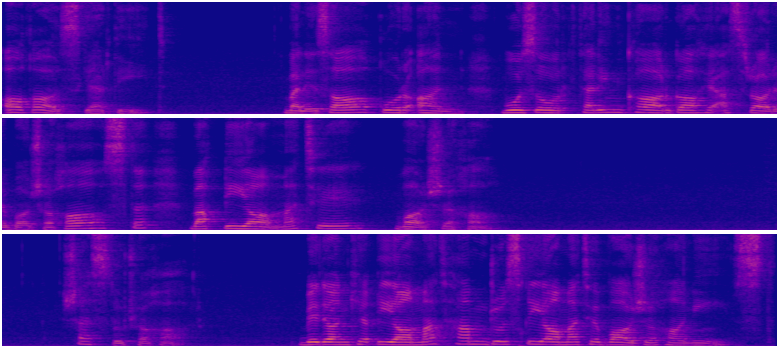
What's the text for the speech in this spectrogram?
آغاز گردید. و لذا قرآن. بزرگترین کارگاه اسرار واژه هاست و قیامت واژه ها. 64 بدان که قیامت هم جز قیامت واژهانی است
